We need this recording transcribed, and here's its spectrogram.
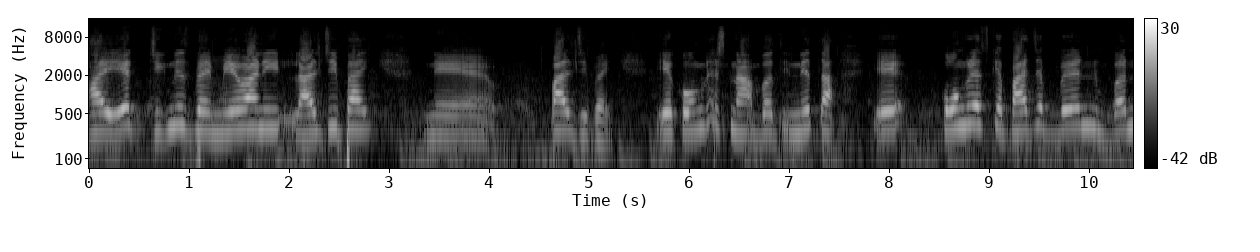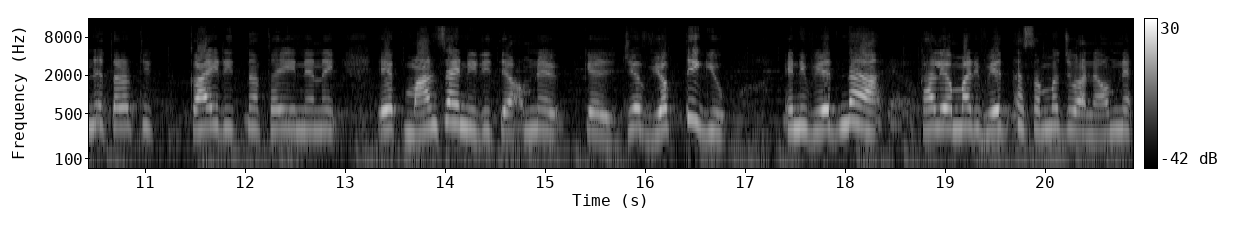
હા એક જિગ્નેશભાઈ મેવાણી, લાલજીભાઈ ને પાલજીભાઈ. એ કોંગ્રેસના બધી નેતા. એ કોંગ્રેસ કે ભાજપ બેન બંને તરફથી કાંઈ રીતના થઈને નહીં. એક માણસાઈની રીતે અમને કે જે વ્યક્તિ ગયું, એની વેદના ખાલી અમારી વેદના સમજવાને અમને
